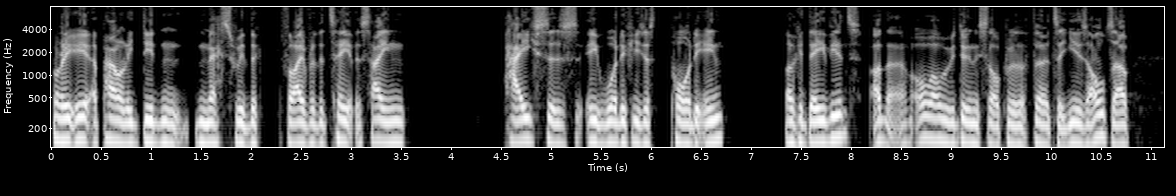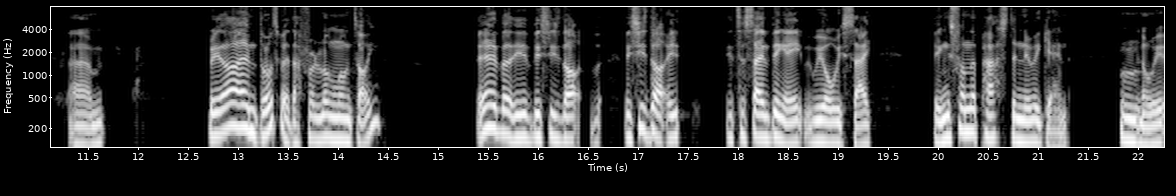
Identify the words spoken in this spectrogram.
but it, it apparently didn't mess with the flavour of the tea at the same pace as it would if you just poured it in like a deviant. I don't know. Oh, well, we were doing this like we were 13 years old, so um, but yeah, I hadn't thought about that for a long, long time. Yeah, but this is not. This is not. It, it's the same thing. eh? We always say things from the past are new again. Mm. You know, we,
